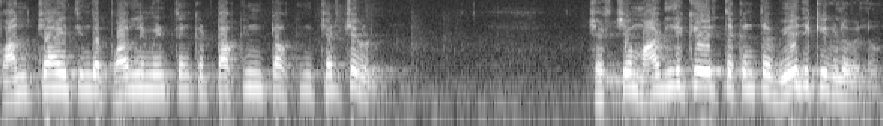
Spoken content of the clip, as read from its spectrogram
ಪಂಚಾಯತಿಂದ ಪಾರ್ಲಿಮೆಂಟ್ ತನಕ ಟಾಕಿಂಗ್ ಟಾಕಿಂಗ್ ಚರ್ಚೆಗಳು. ಚರ್ಚೆ ಮಾಡಲಿಕ್ಕೆ ಇರ್ತಕ್ಕಂಥ ವೇದಿಕೆಗಳವೆಲ್ಲವು.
